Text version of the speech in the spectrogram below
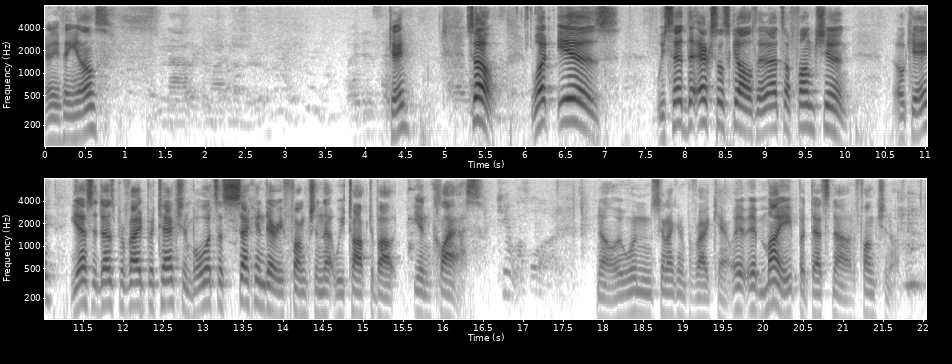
Anything else? Okay. So, what is, we said the exoskeleton, that's a function. Okay. Yes, it does provide protection, but what's a secondary function that we talked about in class? No, it wouldn't, it's not going to provide cam. It, it might, but that's not a function of it.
